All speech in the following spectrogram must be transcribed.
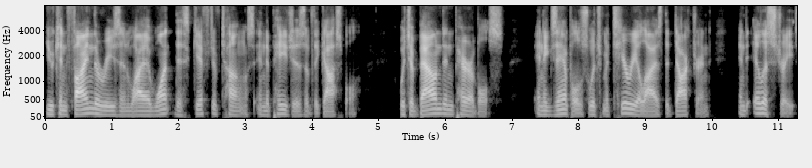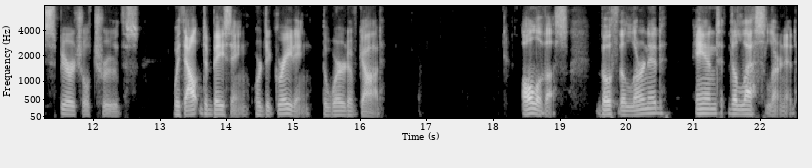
You can find the reason why I want this gift of tongues in the pages of the gospel, which abound in parables and examples which materialize the doctrine and illustrate spiritual truths without debasing or degrading the word of God. All of us, both the learned and the less learned,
